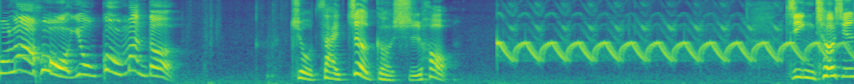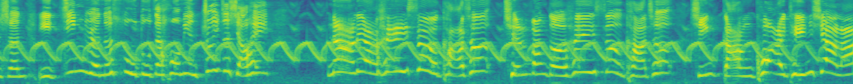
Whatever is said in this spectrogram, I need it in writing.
我啦！嚯，有够慢的！”就在这个时候，警车先生以惊人的速度在后面追着小黑。那辆黑色卡车，前方的黑色卡车，请赶快停下来！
